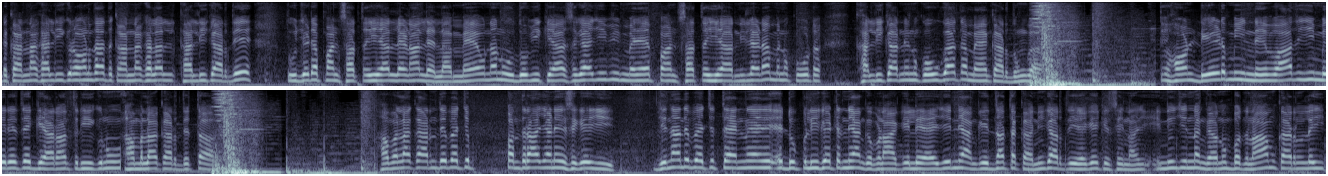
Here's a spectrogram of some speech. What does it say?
ਦੁਕਾਨਾਂ ਖਾਲੀ ਕਰਾਉਣ ਦਾ, ਦੁਕਾਨਾਂ ਖਾਲਾ- ਖਾਲੀ ਕਰ ਦੇ। ਤੂੰ ਜਿਹੜਾ 5-7000 ਲੈਣਾ, ਲੈ ਲੈ। ਮੈਂ ਉਹਨਾਂ ਨੂੰ ਉਦੋਂ ਵੀ ਕਿਹਾ ਸੀਗਾ ਜੀ ਵੀ ਮੈਂ 5-7000 ਨਹੀਂ ਲੈਣਾ। ਮੈਨੂੰ ਕੋਟ ਖਾਲੀ ਕਰਨੇ ਨੂੰ ਕਹੂਗਾ ਤਾਂ ਮੈਂ ਕਰ ਦੂੰਗਾ। ਤੇ ਹੁਣ ਡੇਢ ਮਹੀਨੇ ਬਾਅਦ ਜੀ ਮੇਰੇ ਤੇ 11 ਤਰੀਕ ਨੂੰ ਹਮਲਾ ਕਰ ਦਿੱਤਾ। ਹਮਲਾ ਕਰਨ ਦੇ ਵਿੱਚ 15 ਜਣੇ ਸੀਗੇ ਜੀ, ਜਿਨ੍ਹਾਂ ਦੇ ਵਿੱਚ ਤਿੰਨ ਇਹ ਡੁਪਲੀਕੇਟ ਨਿਹੰਗ ਬਣਾ ਕੇ ਲਿਆਏ ਜੀ। ਨਿਹੰਗ ਇਦਾਂ ਧੱਕਾ ਨਹੀਂ ਕਰਦੇ ਹੈਗੇ ਕਿਸੇ ਨਾਲ ਇੰਨੀ ਜੀ ਨਿਹੰਗਾਂ ਨੂੰ ਬਦਨਾਮ ਕਰਨ ਲਈ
